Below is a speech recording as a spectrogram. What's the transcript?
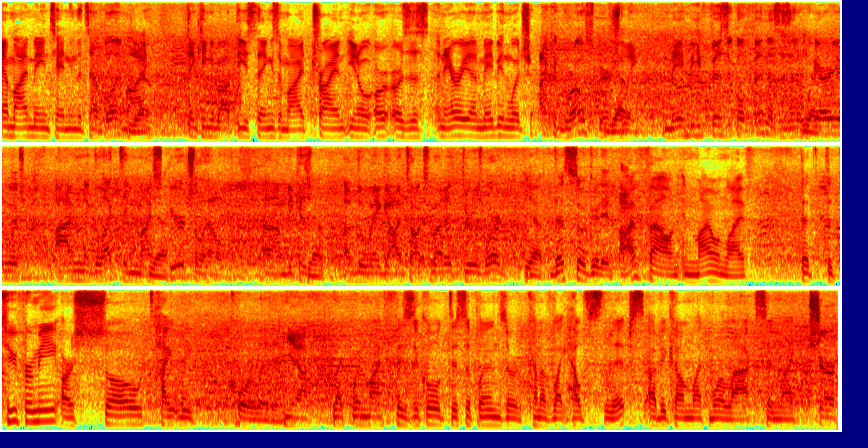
am I maintaining the temple? Am yep. I thinking about these things? Am I trying, you know, or, or is this an area maybe in which I could grow spiritually? Maybe physical fitness is an area in which I'm neglecting my spiritual health um, because of the way God talks about it through His Word. Yeah, that's so good. And I've found in my own life that the two for me are so tightly correlated. Yeah. Like when my physical disciplines or kind of like health slips, I become like more lax and like sure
